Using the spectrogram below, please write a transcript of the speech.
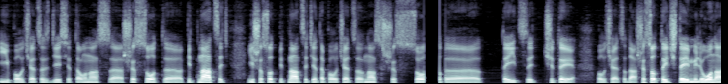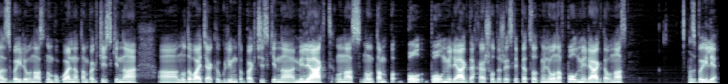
и получается здесь это у нас 615 и 615 это получается у нас 600 34, получается, да. 634 миллиона сбрили у нас, ну, буквально там практически на, а, ну, давайте округлим, там практически на миллиард у нас, ну, там пол, полмиллиарда, хорошо, даже если 500 миллионов, полмиллиарда у нас сбрили,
